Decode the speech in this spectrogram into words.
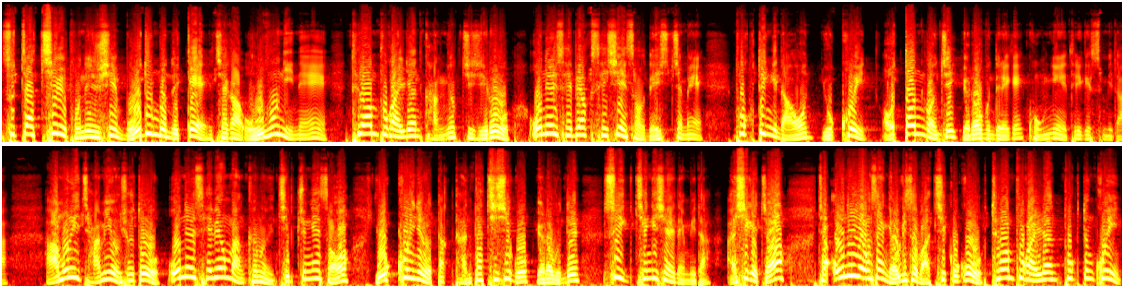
숫자 7 보내주신 모든 분들께 제가 5분 이내에 트럼프 관련 강력 지지로 오늘 새벽 3시에서 4시쯤에 폭등이 나온 요 코인 어떤 건지 여러분들에게 공유해 드리겠습니다. 아무리 잠이 오셔도 오늘 새벽만큼은 집중해서 요 코인으로 딱 단타 치시고 여러분들 수익 챙기셔야 됩니다. 아시겠죠? 자, 오늘 영상 여기서 마칠 거고 트럼프 관련 폭등 코인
